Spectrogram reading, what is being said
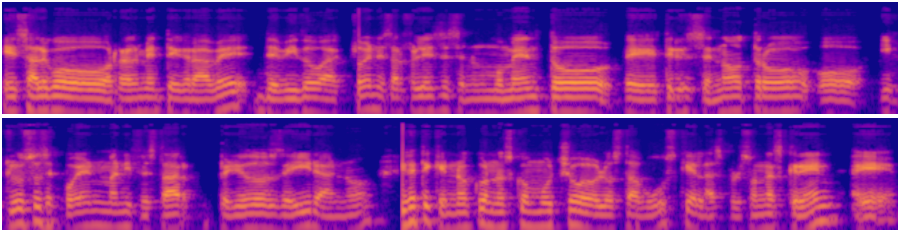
es algo realmente grave debido a que pueden estar felices en un momento, eh, tristes en otro, o incluso se pueden manifestar periodos de ira, ¿no? Fíjate que no conozco mucho los tabús que las personas creen. Eh,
